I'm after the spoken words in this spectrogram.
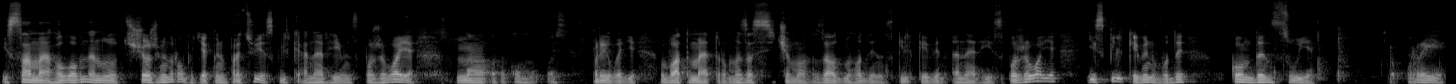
І саме головне, ну що ж він робить, як він працює, скільки енергії він споживає на такому ось приладі ватметру. Ми засічемо за одну годину, скільки він енергії споживає і скільки він води конденсує. При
